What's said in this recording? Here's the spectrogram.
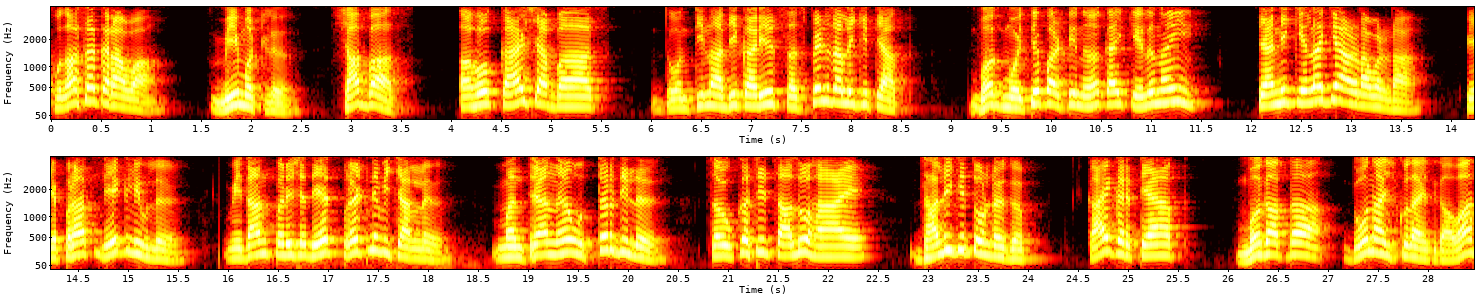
खुलासा करावा. मी म्हटलं शाबास. अहो काय शाबास? दोन तीन अधिकारी सस्पेंड झाले की त्यात. मग मोहिते पार्टीनं काय केलं नाही? त्यांनी केला की आरडाओरडा? पेपरात लेख लिहिलं. विधान परिषदेत प्रश्न विचारलं. मंत्र्यानं उत्तर दिलं चौकशी चालू हाय. झाली की तोंड गप. काय करत्यात? मग आता दोन हायस्कूल आहेत गावात.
